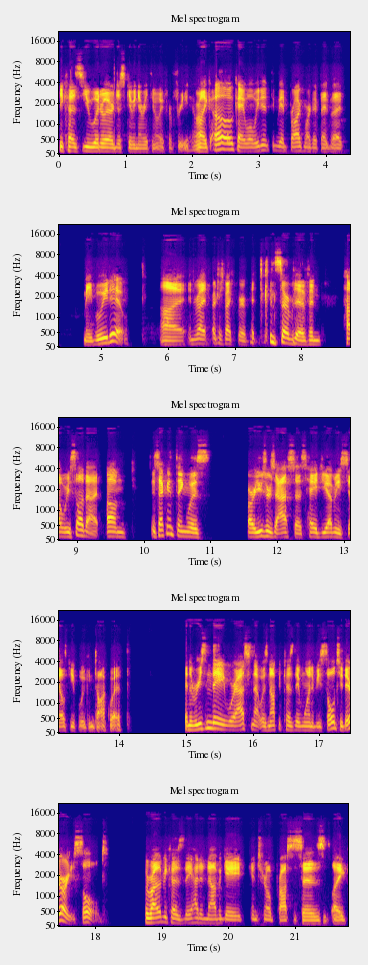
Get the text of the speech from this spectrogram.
because you literally are just giving everything away for free. And we're like, "Oh, okay. Well, we didn't think we had product market fit, but maybe we do." Uh, in retrospect, we're a bit conservative in how we saw that. Um, the second thing was our users asked us, "Hey, do you have any salespeople we can talk with?" And the reason they were asking that was not because they wanted to be sold to; they're already sold, but rather because they had to navigate internal processes like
